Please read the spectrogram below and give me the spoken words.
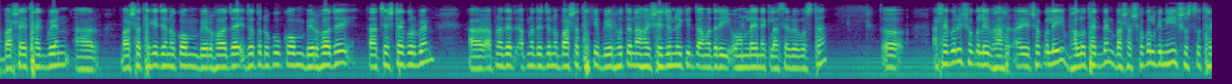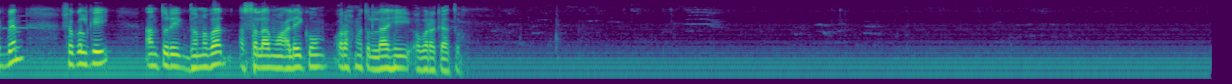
বাসায় থাকবেন, আর বাসা থেকে যেন কম বের হওয়া যায়, যতটুকু কম বের হওয়া যায়, তা চেষ্টা করবেন। আর আপনাদের আপনাদের জন্য বাসা থেকে বের হতে না হয় সেই জন্যই কিন্তু আমাদের এই অনলাইনে ক্লাসের ব্যবস্থা। তো আশা করি সকলেই সকলেই ভালো থাকবেন বাসা সকলকে নিয়েই সুস্থ থাকবেন। সকলকেই আন্তরিক ধন্যবাদ। আসসালামু আলাইকুম ওরহমতুল্লাহি ওবরাকাতু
